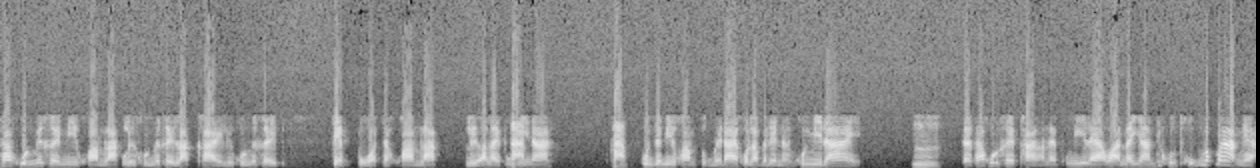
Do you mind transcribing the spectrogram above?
ถ้าคุณไม่เคยมีความรัก หรือคุณไม่เคยรักใคร หรือคุณไม่เคยเจ็บปวดจากความรัก หรืออะไรพวกนี้นะครับ คุณจะมีความสุขไม่ได้คนละประเด็นนะคุณมีได้ อืม แต่ถ้าคุณเคยผ่านอะไรพวกนี้แล้วอะในยามที่คุณทุกข์มากๆ เนี่ย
